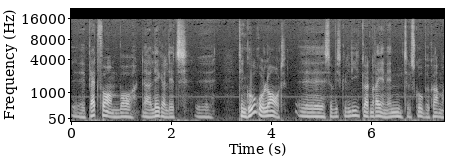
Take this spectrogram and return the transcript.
øh, platform, hvor der ligger lidt øh, kenguru-lort, øh, så vi skal lige gøre den ren, inden teleskopet kommer.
